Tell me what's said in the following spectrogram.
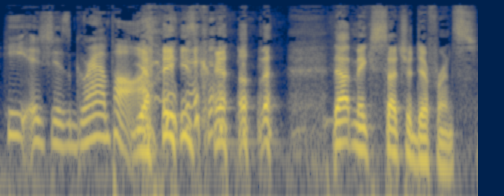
He is just grandpa. Yeah, he's that, that makes such a difference.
